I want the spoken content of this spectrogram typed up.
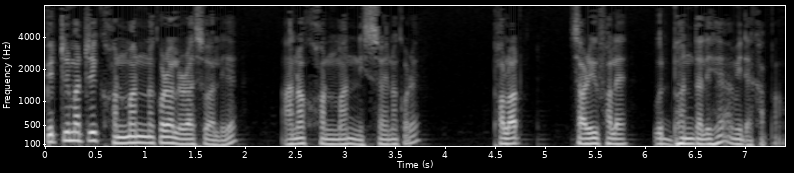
পিতৃ মাতৃক সন্মান নকৰা ল'ৰা ছোৱালীয়ে আনক সন্মান নিশ্চয় নকৰে ফলত চাৰিওফালে উদ্ভণ্ডালিহে আমি দেখা পাওঁ।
